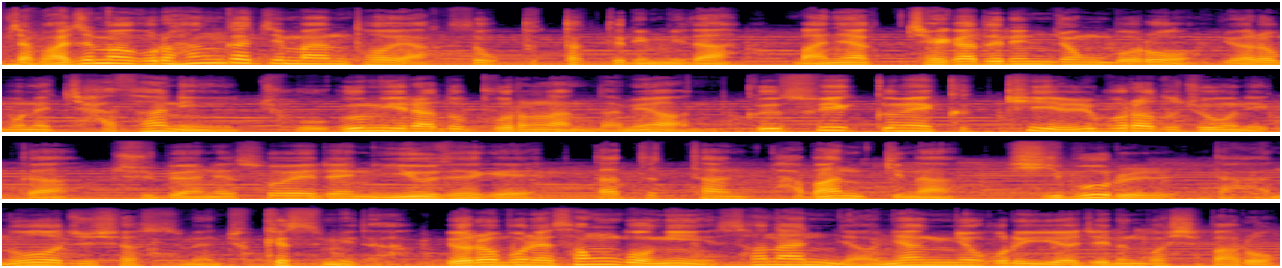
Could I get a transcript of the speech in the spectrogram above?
자 마지막으로 한 가지 만 더 약속 부탁드립니다. 만약 제가 드린 정보로 여러분의 자산이 조금이라도 불어난다면 그 수익금의 극히 일부라도 좋으니까 주변에 소외된 이웃에게 따뜻한 밥 한 끼나 기부를 나누어 주셨으면 좋겠습니다. 여러분의 성공이 선한 영향력으로 이어지는 것이 바로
